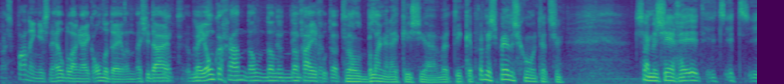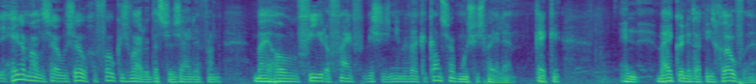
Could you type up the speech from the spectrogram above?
Maar spanning is een heel belangrijk onderdeel. En als je daar mee om kan gaan, dan, dan, dan ga je goed. Dat dat wel belangrijk is, ja. Want ik heb wel de spelers gehoord dat ze... zou maar zeggen, het, het, het, helemaal zo, zo gefocust waren... dat ze zeiden van bij hole 4 of 5 wisten ze niet meer welke kant ze op moesten spelen. Kijk, en wij kunnen dat niet geloven.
